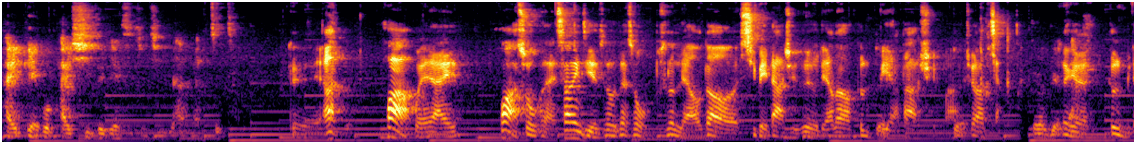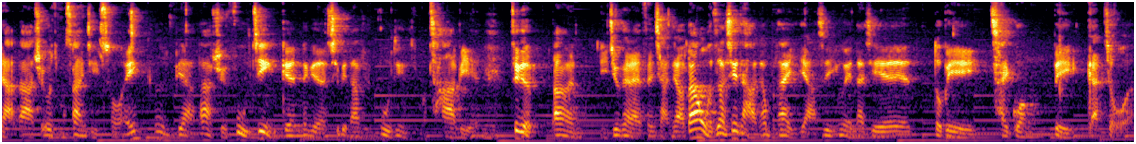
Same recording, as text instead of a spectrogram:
拍片或拍戏这件事情其实还蛮正常对啊，话回来，话说回来，上一集的时候，那时候我们不是聊到西北大学，就有聊到哥伦比亚大学嘛，就要讲那个哥伦比亚大学为什么上一集说，哎，哥伦比亚大学附近跟那个西北大学附近有什么差别？这个当然你就可以来分享掉。当然我知道现在好像不太一样，是因为那些都被拆光、被赶走了。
